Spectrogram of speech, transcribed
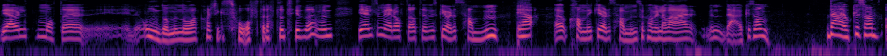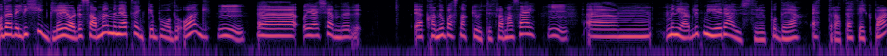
Vi er vel på en måte eller Ungdommen nå er kanskje ikke så oppdratt til det, men vi er liksom mer oppdratt til at vi skal gjøre det sammen. Ja. Uh, Kan vi ikke gjøre det sammen, så kan vi la være. Men det er jo ikke sånn. Det er jo ikke sånn. Og det er veldig hyggelig å gjøre det sammen, men jeg tenker både og. Mm, Uh, og jeg kjenner Jeg kan jo bare snakke ut ifra meg selv. mm, Um, men jeg er blitt mye rausere på det etter at jeg fikk barn.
